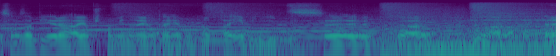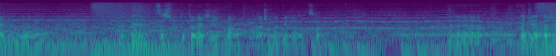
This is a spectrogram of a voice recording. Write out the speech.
są zabierają, przypominają tajem, o tajemnicy, która była lata temu. Za szybko to leci, żeby wam tłumaczę na bieżąco. E, Chodzi o to, że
